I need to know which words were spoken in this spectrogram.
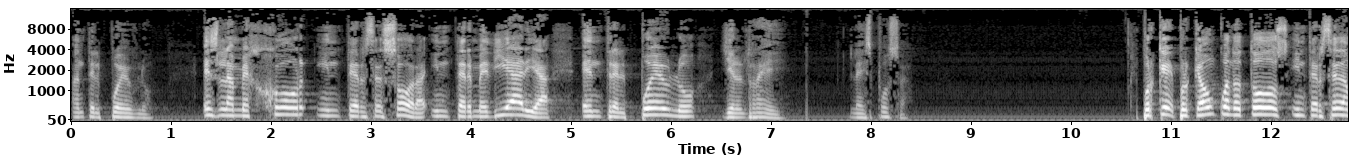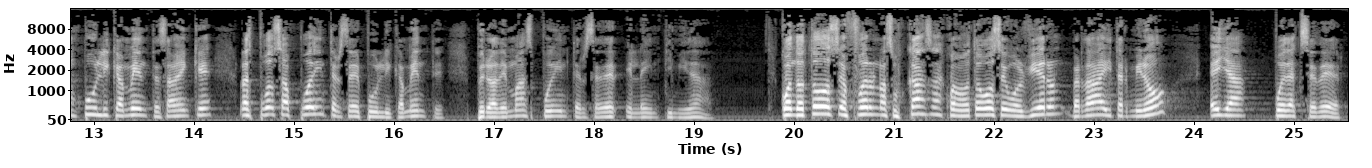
ante el pueblo. Es la mejor intercesora, intermediaria entre el pueblo y el rey la esposa. ¿Por qué? Porque aun cuando todos intercedan públicamente, ¿saben qué? La esposa puede interceder públicamente, pero además puede interceder en la intimidad. Cuando todos se fueron a sus casas, cuando todos se volvieron, ¿verdad? Y terminó, ella puede acceder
